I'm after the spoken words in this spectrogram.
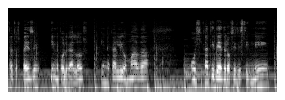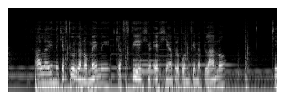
Φέτος παίζει, είναι πολύ καλός, είναι καλή ομάδα. Όχι κάτι ιδιαίτερο αυτή τη στιγμή, αλλά είναι και αυτή οργανωμένη και αυτή έχει, έχει ένα προπονητή με πλάνο και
